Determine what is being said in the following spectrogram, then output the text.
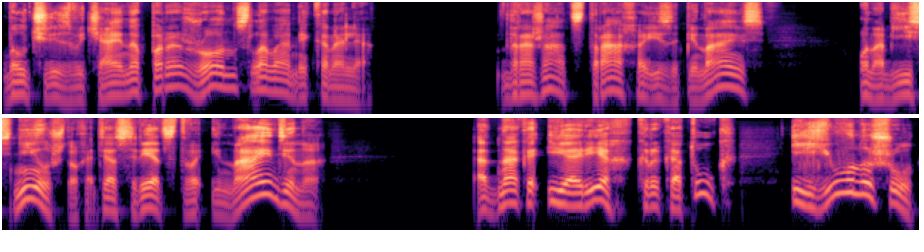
был чрезвычайно поражен словами короля. Дрожа от страха и запинаясь, он объяснил, что хотя средство и найдено, однако и орех-крокотук, и юношу,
